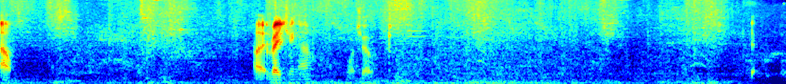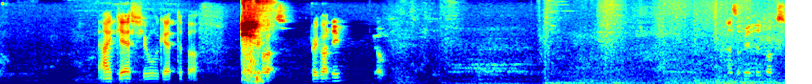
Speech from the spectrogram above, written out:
Ow. Raging now. Watch out. I guess you will get the buff. But, Pre-buff. ready, go. That's a bit hitbox.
